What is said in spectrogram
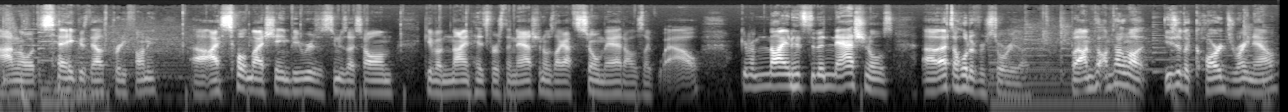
I don't know what to say because that was pretty funny. Uh, I sold my Shane Biebers as soon as I saw him give him nine hits versus the Nationals. I got so mad. I was like, wow, give him nine hits to the Nationals. Uh, that's a whole different story though. But I'm, I'm talking about these are the cards right now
